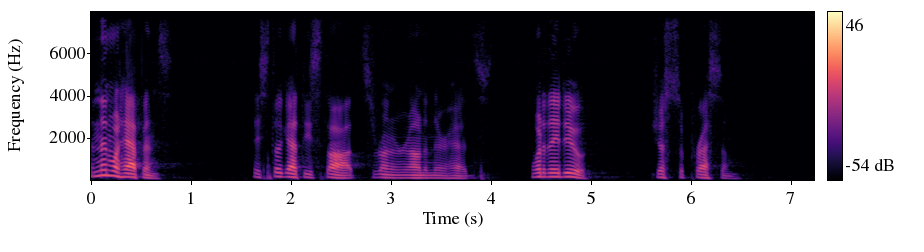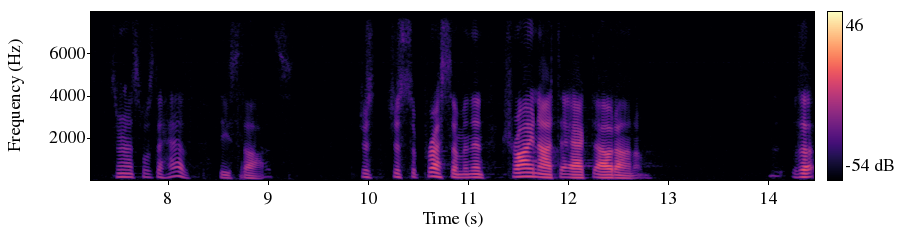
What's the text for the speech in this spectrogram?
And then what happens? They still got these thoughts running around in their heads. What do they do? Just suppress them. They're not supposed to have these thoughts. Just, just suppress them and then try not to act out on them the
